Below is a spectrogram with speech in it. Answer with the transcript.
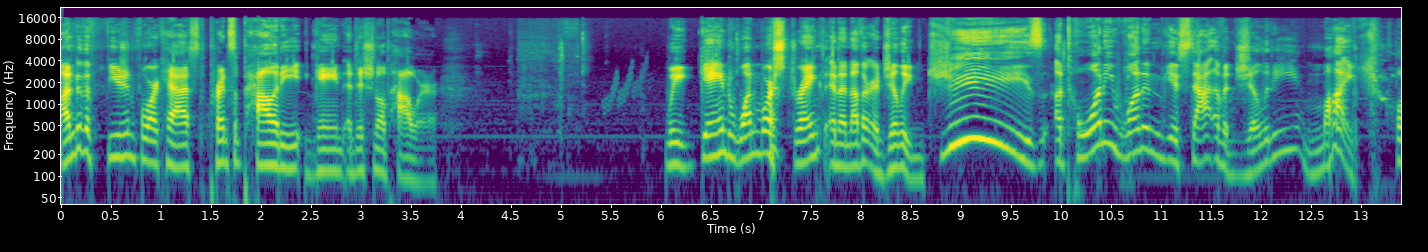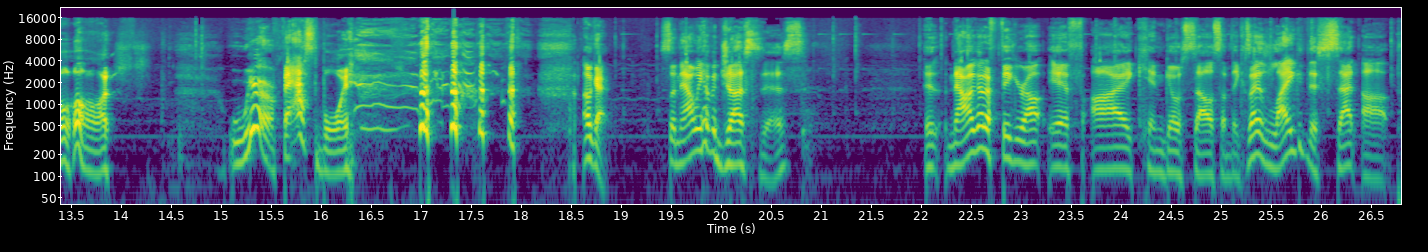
Under the fusion forecast, Principality gained additional power. We gained one more strength and another agility. Jeez! A 21 in the stat of agility? My gosh. We're a fast boy. okay. So now we have a justice. Now I gotta figure out if I can go sell something. Because I like this setup.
